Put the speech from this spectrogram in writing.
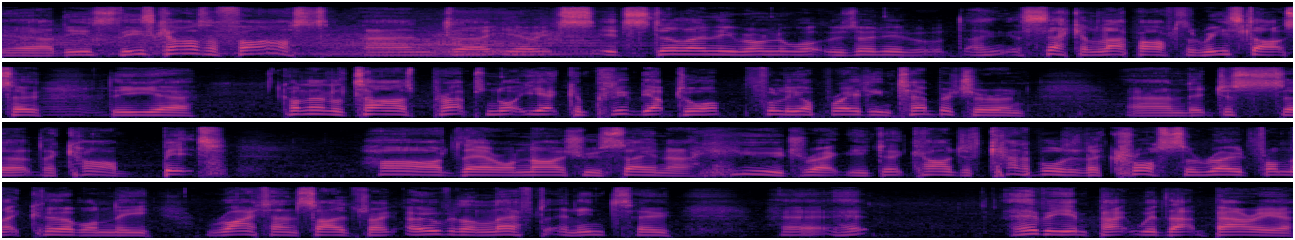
Yeah, these these cars are fast, and uh, you know it's it's still only running what was only I think a second lap after the restart. So mm -hmm. the uh, Continental tires perhaps not yet completely up to op fully operating temperature and and it just uh, the car bit hard there on Naj Hussein, a huge wreck. The car just catapulted across the road from that curb on the right-hand side of the track over the left and into uh, he heavy impact with that barrier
